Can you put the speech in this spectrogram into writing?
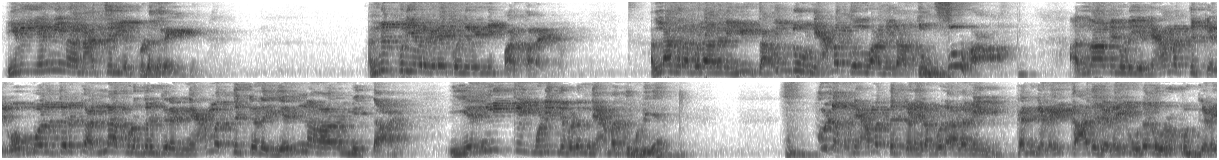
இதை எண்ணி நான் ஆச்சரியப்படுகிறேன். அன்பிற்குரியவர்களே கொஞ்சம் எண்ணி பார்க்க வேண்டும். அல்லாஹ் ரபுல் ஆலமீன் தகுந்து நியமத்துல்லாஹி துசூஹா அல்லாவினுடைய நியமத்துக்கள் ஒவ்வொருத்தருக்கும் அல்லாஹ் கொடுத்திருக்கிற நியமத்துக்களை எண்ண ஆரம்பித்தால் எண்ணிக்கை முடிந்துவிடும் ஞாபத்து முடியாது. இவ்வளவு நியமத்துக்களை ரபுல் ஆலமீன் கண்களை காதுகளை உடல் உறுப்புகளை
